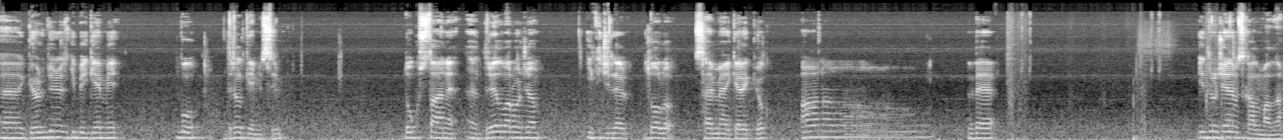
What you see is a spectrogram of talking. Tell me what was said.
Ee, gördüğünüz gibi gemi bu drill gemisi. 9 tane e, drill var hocam. İticiler dolu saymaya gerek yok. Ana ve hidrojenimiz kalmadı.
